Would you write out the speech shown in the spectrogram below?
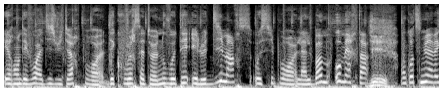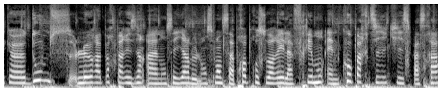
Et rendez-vous à 18h pour euh, découvrir cette euh, nouveauté. Et le 10 mars aussi pour euh, l'album Omerta. Yeah. On continue avec Dooms. Le rappeur parisien a annoncé hier le lancement de sa propre soirée, la Frémont Co Party, qui se passera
